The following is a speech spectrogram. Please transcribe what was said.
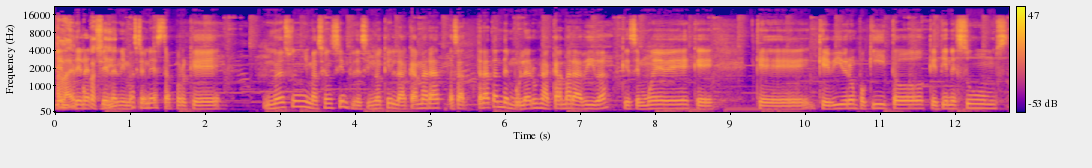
A la de época, la, sí. de la animación esta, porque no es una animación simple, sino que la cámara, o sea, tratan de emular una cámara viva que se mueve, que, que, que vibra un poquito, que tiene zooms.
